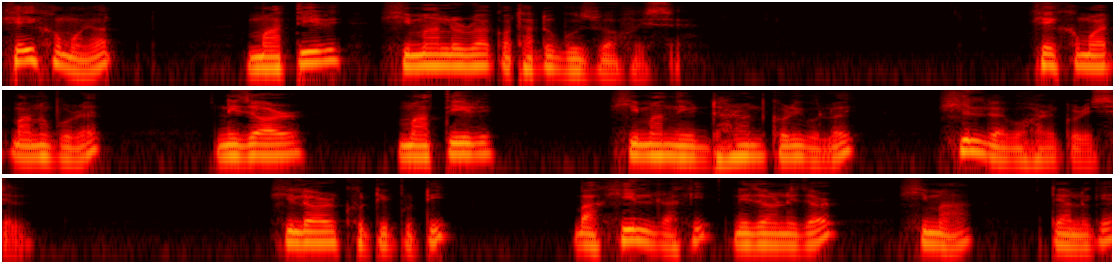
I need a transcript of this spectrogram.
সেই সময়ত মাটিৰ সীমা লৰোৱা কথাটো বুজোৱা হৈছে। সেই সময়ত মানুহবোৰে নিজৰ মাটিৰ সীমা নিৰ্ধাৰণ কৰিবলৈ শিল ব্যৱহাৰ কৰিছিল। শিলৰ খুটি পুতি বা শিল ৰাখি নিজৰ নিজৰ সীমা তেওঁলোকে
